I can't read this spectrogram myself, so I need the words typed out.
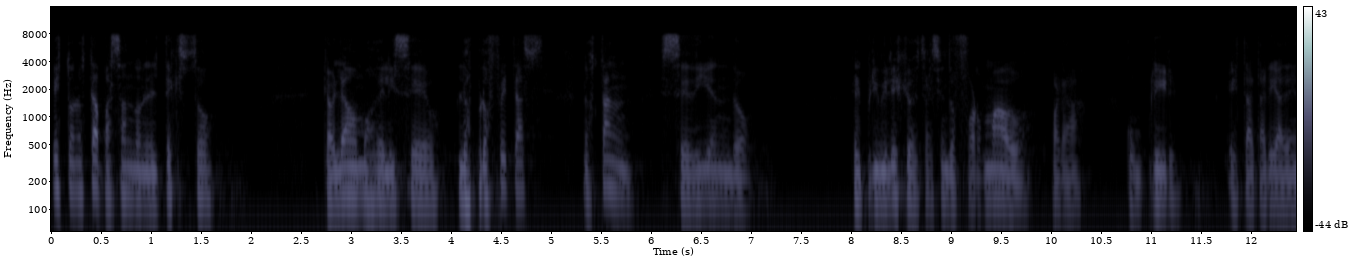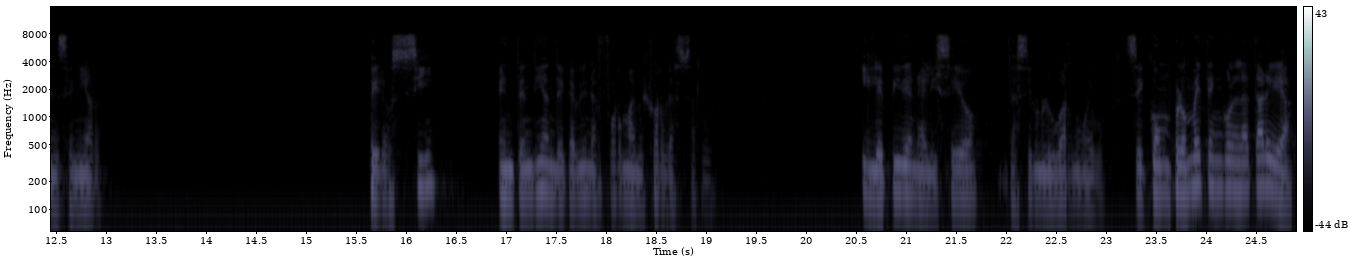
Esto no está pasando en el texto que hablábamos de Eliseo. Los profetas no están cediendo el privilegio de estar siendo formados para cumplir esta tarea de enseñar. Pero sí entendían de que había una forma mejor de hacerlo. Y le piden a Eliseo de hacer un lugar nuevo. Se comprometen con la tarea,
